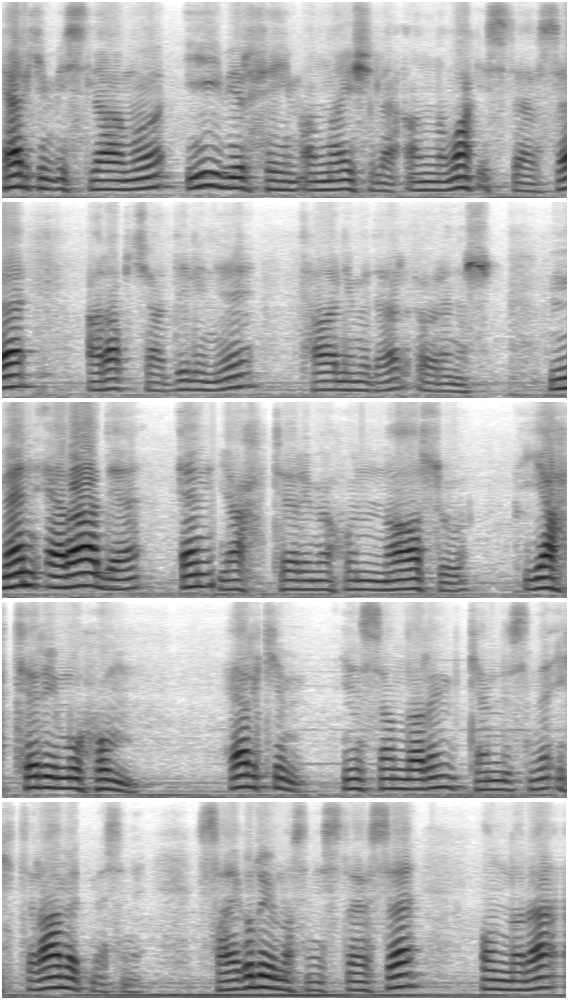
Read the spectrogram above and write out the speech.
Her kim İslam'ı iyi bir fehim anlayışıyla anlamak isterse Arapça dilini talim eder, öğrenir. Men erade en yahterimehun nasu yahterimuhum her kim insanların kendisine ihtiram etmesini, saygı duymasını isterse onlara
